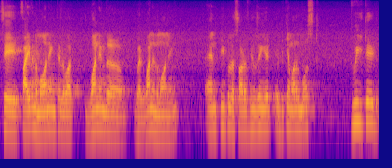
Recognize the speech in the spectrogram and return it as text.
say, 5 in the morning till about 1 in the, well, 1 in the morning. And people are sort of using it. It became one of the most tweeted,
